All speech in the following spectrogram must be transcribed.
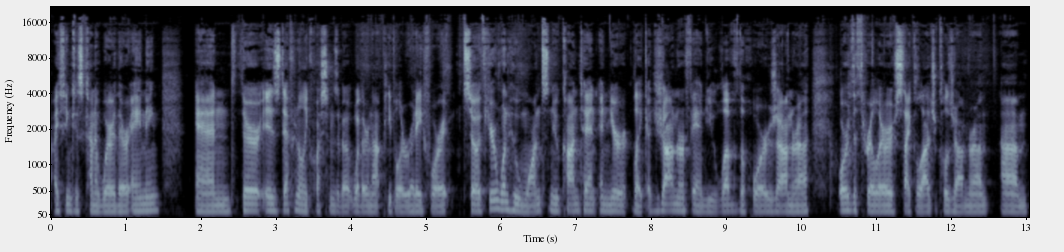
I think is kind of where they're aiming and there is definitely questions about whether or not people are ready for it. So if you're one who wants new content and you're like a genre fan, you love the horror genre or the thriller psychological genre, um,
